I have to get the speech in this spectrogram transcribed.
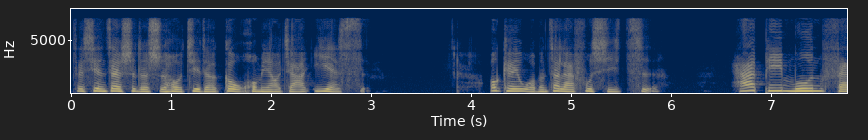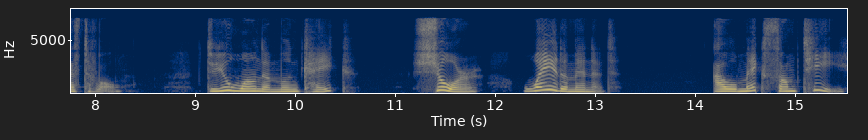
在现在式的时候记得 go 后面要加 es。OK，我们再来复习一次。Happy Moon Festival. Do you want a moon cake? Sure. Wait a minute. I will make some tea.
